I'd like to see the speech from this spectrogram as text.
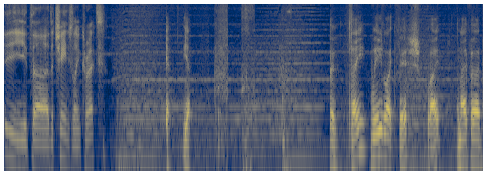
the the the changeling, correct? Yeah, yeah. So they really like fish, right? And I've heard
